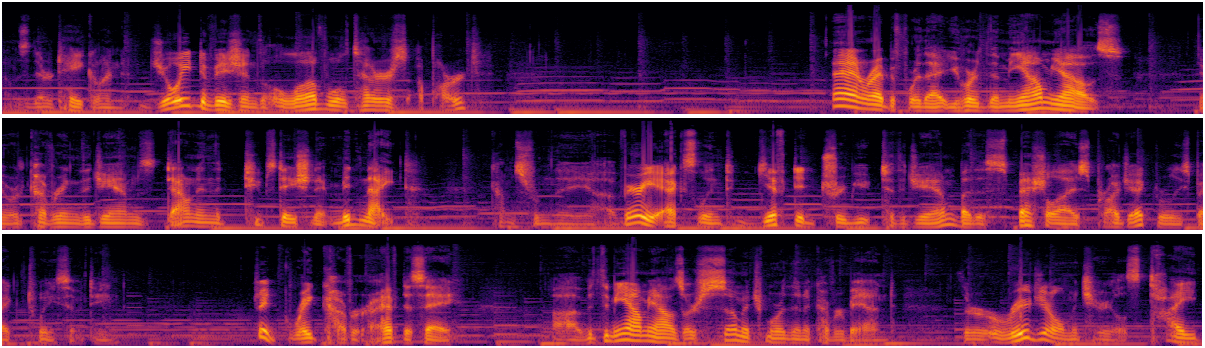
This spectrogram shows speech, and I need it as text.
That was their take on Joy Division's Love Will Tear Us Apart. And right before that, you heard the Meow Meows. They were covering the Jam's down in the tube station at midnight. Comes from the uh, very excellent Gifted tribute to the Jam by the Specialized Project, released back in 2017. It's a great cover, I have to say. Uh, but the Meow Meows are so much more than a cover band. Their original material is tight,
